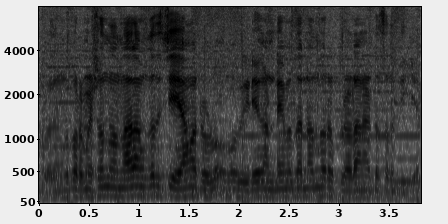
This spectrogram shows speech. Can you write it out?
അപ്പോൾ നിങ്ങൾ പെർമിഷൻ തന്നാൽ നമുക്കത് ചെയ്യാൻ പറ്റുള്ളൂ. അപ്പോൾ വീഡിയോ കണ്ടുകഴിയുമ്പോൾ തന്നെ ഒന്ന് റിപ്ലൈ ഇടാനായിട്ട് ശ്രദ്ധിക്കുക.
